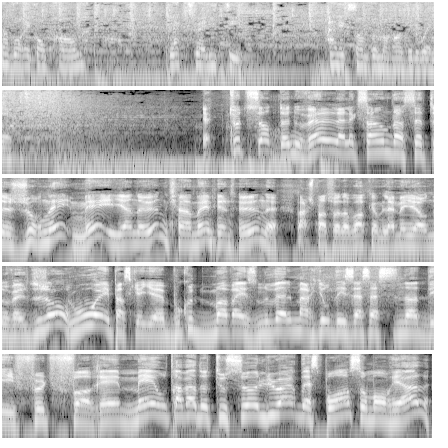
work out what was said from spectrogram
Savoir et comprendre l'actualité. Alexandre Morand-Villouellette. Il y a toutes sortes de nouvelles, Alexandre, dans cette journée, mais il y en a une quand même, il y en a une, bon, je pense qu'on va voir comme la meilleure nouvelle du jour. Oui, parce qu'il y a beaucoup de mauvaises nouvelles, Mario, des assassinats, des feux de forêt, mais au travers de tout ça, lueur d'espoir sur Montréal,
